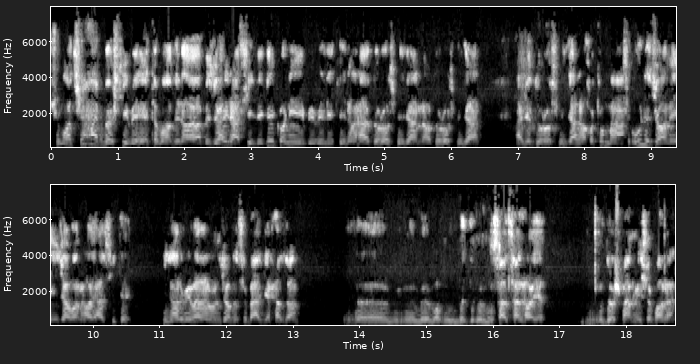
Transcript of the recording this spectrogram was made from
شما چه حق داشتی به اعتماد اینا؟ به جای رسیدگی کنی؟ ببینی که اینا هر درست میگن درست میگن. اگه درست میگن آخه تو مسئول جان این جوان های هستی که اینا رو می‌برن اونجا مثل برگ خزان مسلسل های دشمن میسپارن.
